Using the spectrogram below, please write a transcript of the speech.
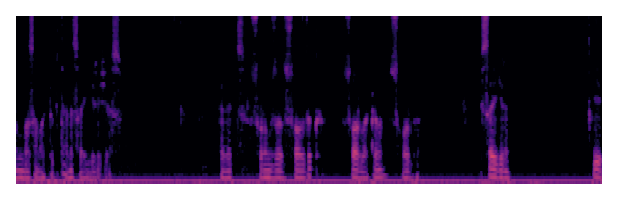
uzun basamaklı bir tane sayı gireceğiz. Evet, sorumuzu sorduk. Sor bakalım, sordu. Bir sayı girin. 1,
